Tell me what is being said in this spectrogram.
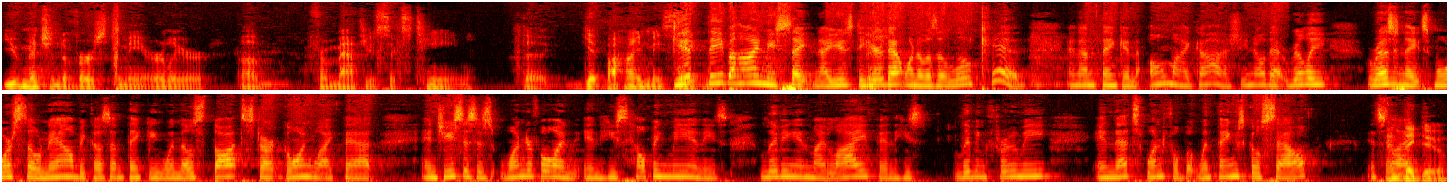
you mentioned a verse to me earlier um, from Matthew 16. The get behind me, Satan. Get thee behind me, Satan. I used to hear that when I was a little kid. And I'm thinking, oh my gosh, you know, that really resonates more so now because I'm thinking when those thoughts start going like that, and Jesus is wonderful and, and He's helping me and He's living in my life and He's living through me, and that's wonderful. But when things go south, it's And like. they do.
